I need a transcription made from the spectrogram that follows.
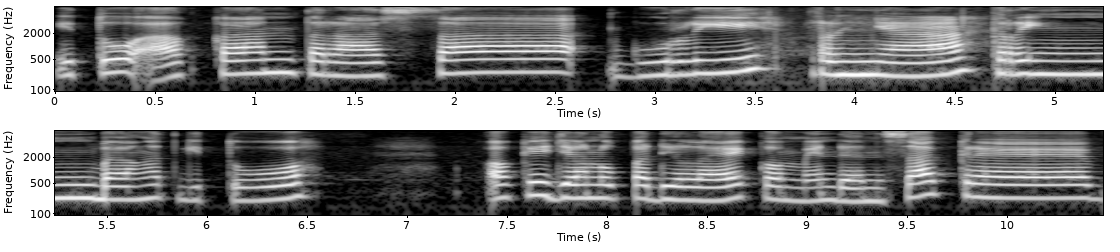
itu akan terasa gurih, renyah, kering banget gitu. Oke, jangan lupa di like, komen, dan subscribe.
